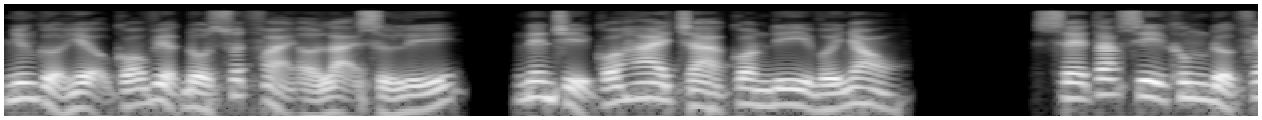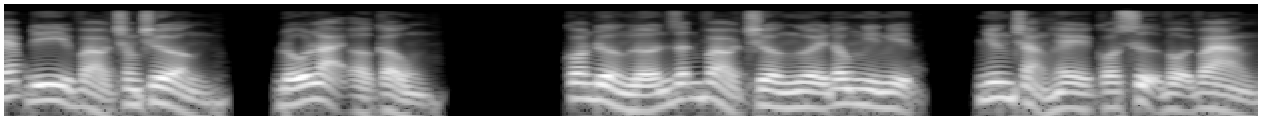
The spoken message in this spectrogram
nhưng cửa hiệu có việc đột xuất phải ở lại xử lý, nên chỉ có hai cha con đi với nhau. Xe taxi không được phép đi vào trong trường, đỗ lại ở cổng. Con đường lớn dẫn vào trường người đông nghìn nghịt, nhưng chẳng hề có sự vội vàng,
